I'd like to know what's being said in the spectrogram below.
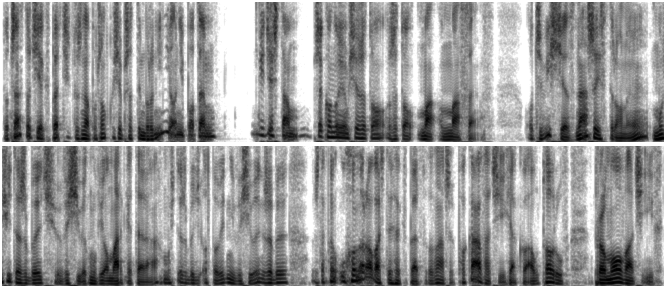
to często ci eksperci, którzy na początku się przed tym bronili, oni potem gdzieś tam przekonują się, że to, że to ma, ma sens. Oczywiście z naszej strony musi też być wysiłek, mówię o marketerach, musi też być odpowiedni wysiłek, żeby, że tak powiem, uhonorować tych ekspertów, to znaczy pokazać ich jako autorów, promować ich,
